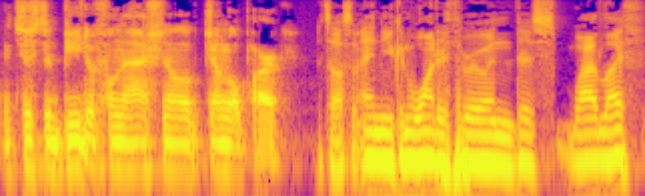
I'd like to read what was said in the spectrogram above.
It's just a beautiful national jungle park. It's awesome. And you can wander through and there's wildlife?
